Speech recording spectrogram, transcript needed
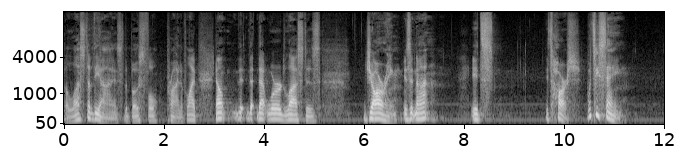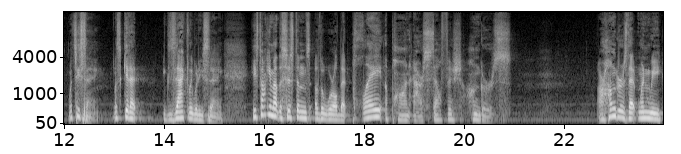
the lust of the eyes, the boastful pride of life. Now, th- th- that word lust is jarring, is it not? It's, it's harsh. What's he saying? What's he saying? Let's get at exactly what he's saying. He's talking about the systems of the world that play upon our selfish hungers. Our hungers that when we,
